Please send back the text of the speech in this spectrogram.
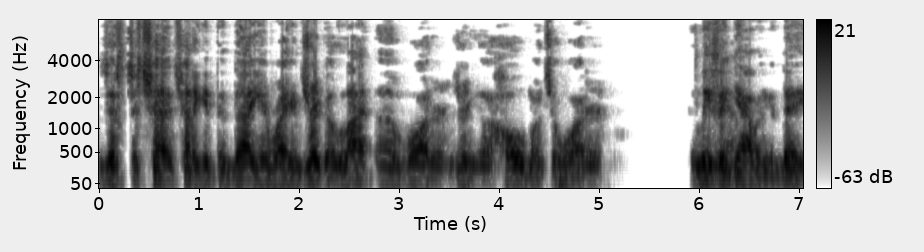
just just try try to get the diet right. Drink a lot of water. Drink a whole bunch of water, at least Yeah. a gallon a day.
